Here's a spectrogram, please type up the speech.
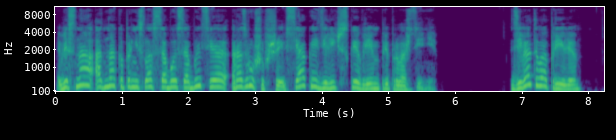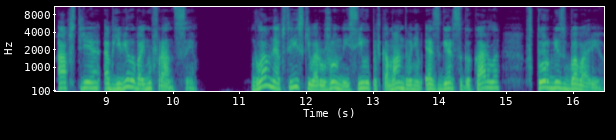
Весна, однако, принесла с собой события, разрушившие всякое идиллическое времяпрепровождение. 9 апреля Австрия объявила войну Франции главные австрийские вооруженные силы под командованием эрцгерцога Карла вторглись в Баварию.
